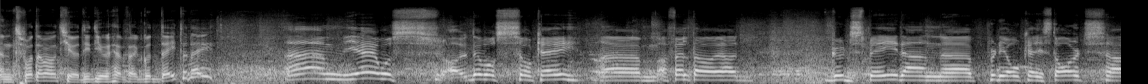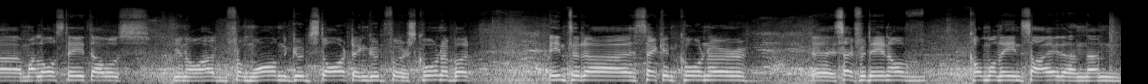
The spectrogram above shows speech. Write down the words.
And what about you? Did you have a good day today? Um, yeah, it was uh, that was okay. Um, I felt I had good speed and uh, pretty okay starts. Uh, my last eight, I was, you know, I had from one good start and good first corner, but into the second corner, uh, come on the inside and then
